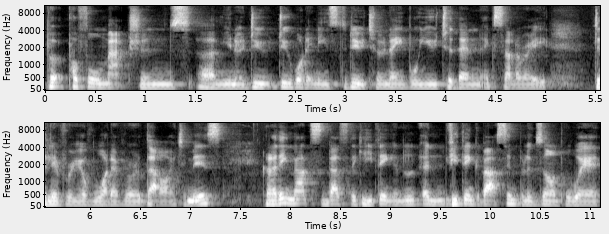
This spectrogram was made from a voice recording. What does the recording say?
p- perform actions, um, you know, do do what it needs to do to enable you to then accelerate delivery of whatever that item is. And I think that's that's the key thing. And, and if you think about a simple example where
